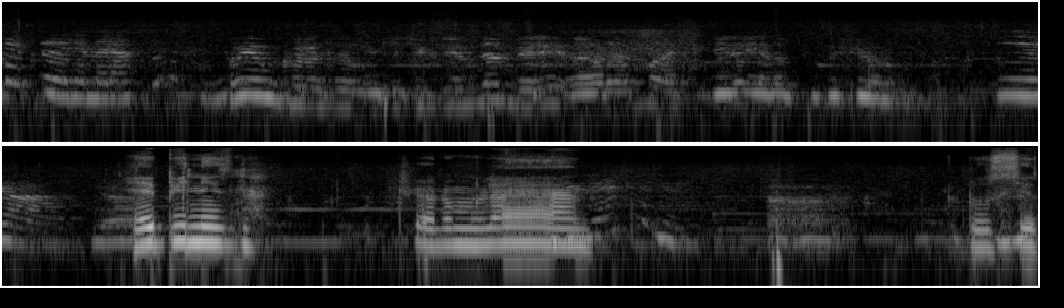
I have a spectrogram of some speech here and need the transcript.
Hep böyle meraklı mısınız? Suyum kurusun. Küçüklüğümden beri öğrenme aşkıyla yanıp tutuşuyorum. Ya. Hepiniz Canım lan. Rusya.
